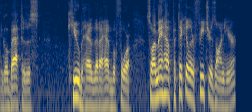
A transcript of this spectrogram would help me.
and go back to this cube head that I had before. So I may have particular features on here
